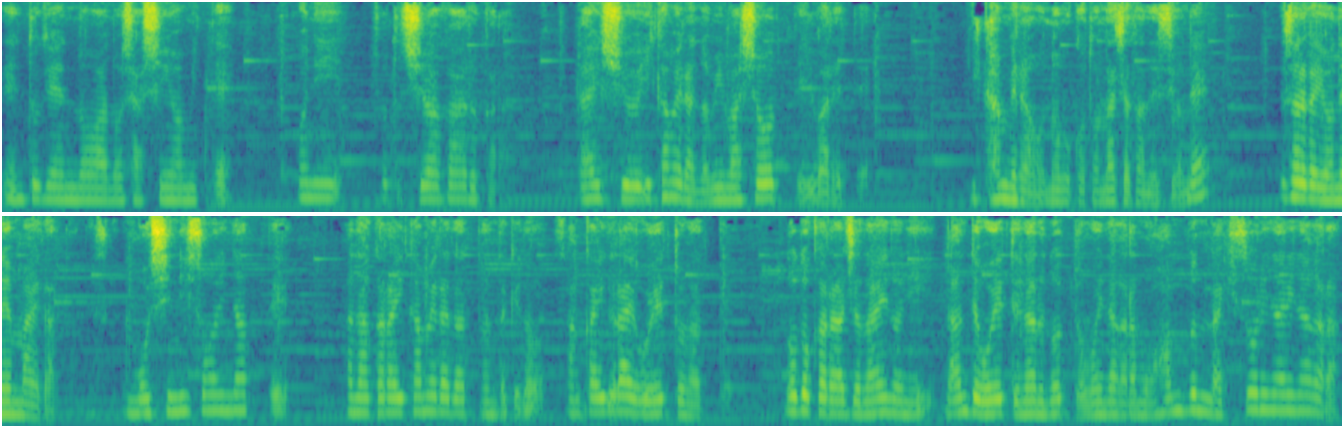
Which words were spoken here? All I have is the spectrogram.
レントゲンのあの写真を見て、ここにちょっとシワがあるから、来週胃カメラ飲みましょうって言われて、胃カメラを飲むことになっちゃったんですよね。でそれが4年前だったんですけど、もう死にそうになって、鼻から胃カメラだったんだけど、3回ぐらいおえっとなって、喉からじゃないのになんでおえってなるのって思いながらもう半分泣きそうになりながら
